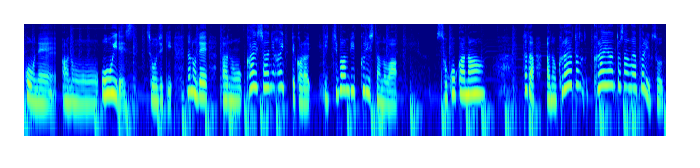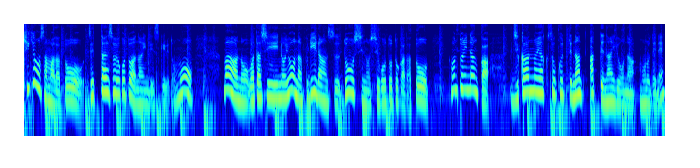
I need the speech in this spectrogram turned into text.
構ね、あのー、多いです正直。なので、あの会社に入ってから一番びっくりしたのはそこかな。ただあのクライアントクライアントさんがやっぱりそう企業様だと絶対そういうことはないんですけれどもまああの私のようなフリーランス同士の仕事とかだと本当になんか時間の約束ってな合ってないようなものでね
